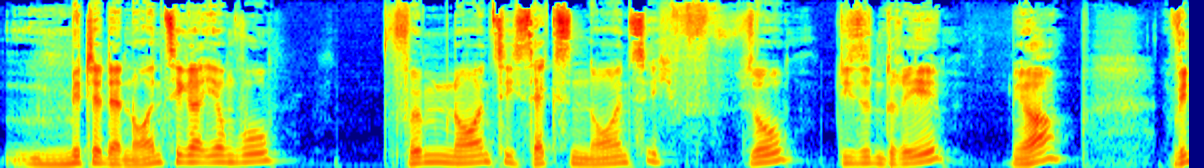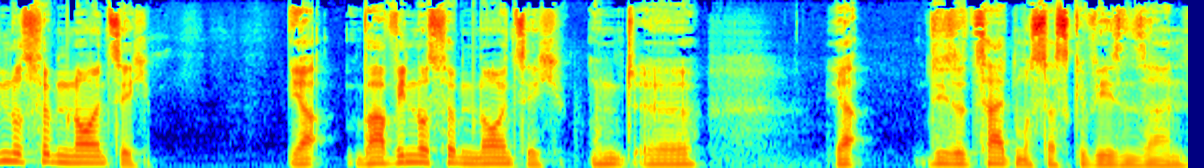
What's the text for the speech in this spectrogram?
Mitte der 90er irgendwo. 95, 96, so, diesen Dreh. Ja. Windows 95. Ja, war Windows 95. Und äh, ja, diese Zeit muss das gewesen sein.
